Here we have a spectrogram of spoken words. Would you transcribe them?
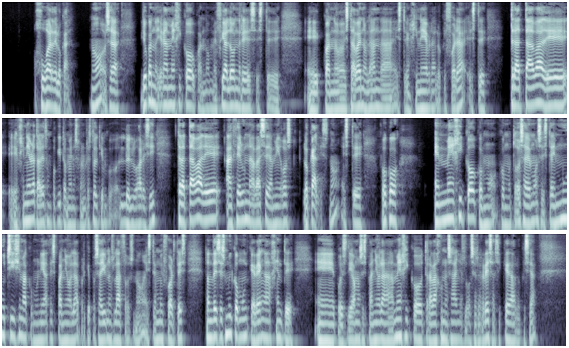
jugar de local, ¿no? O sea, yo cuando llegué a México, cuando me fui a Londres, este, eh, cuando estaba en Holanda, este, en Ginebra, lo que fuera, este, trataba de, en Ginebra tal vez un poquito menos, pero en el resto del tiempo, del lugares sí, trataba de hacer una base de amigos locales, ¿no? Este, poco en México, como, como todos sabemos, este, hay muchísima comunidad española porque pues hay unos lazos, ¿no? Este, muy fuertes. Entonces es muy común que venga gente, eh, pues digamos, española a México, trabaja unos años, luego se regresa, se queda, lo que sea.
